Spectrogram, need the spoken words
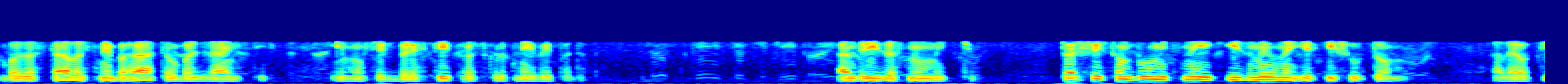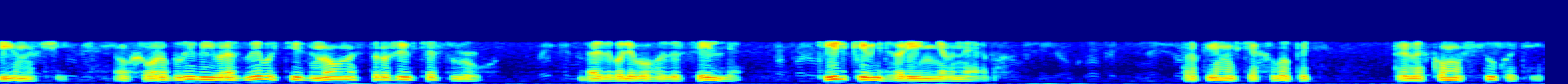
бо зосталось небагато в бальзанці і мусять берегти про скрутний випадок. Андрій заснув миттю. Перший сон був міцний і змив найгіркішу втому. Але опівночі, в хворобливій вразливості знов насторожився слух, без вольового зусилля, тільки від горіння в нервах. Прокинувся хлопець при легкому стукоті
